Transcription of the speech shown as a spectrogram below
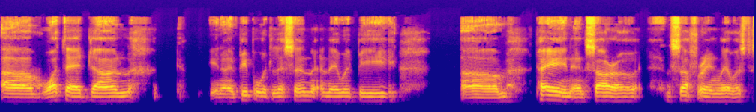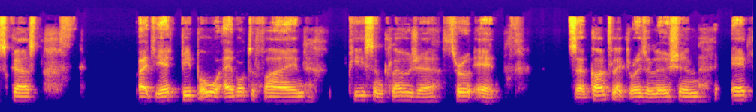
um, what they had done, you know, and people would listen and there would be um, pain and sorrow and suffering that was discussed. But yet people were able to find peace and closure through it. So conflict resolution, it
